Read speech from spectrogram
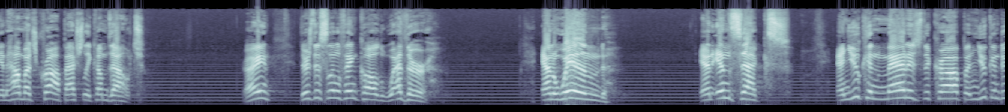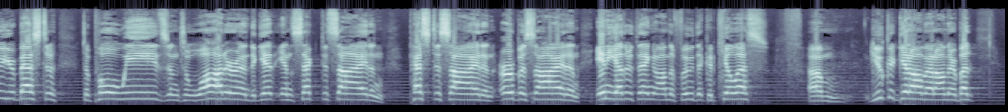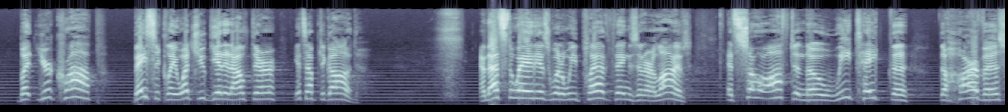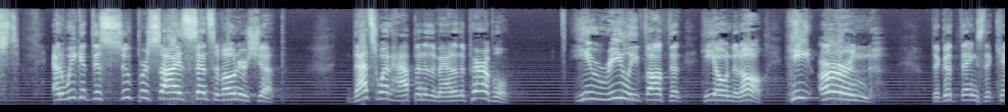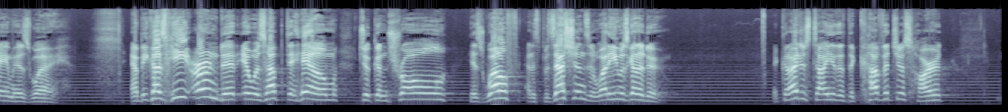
in how much crop actually comes out? Right? There's this little thing called weather and wind and insects. And you can manage the crop and you can do your best to to pull weeds and to water and to get insecticide and pesticide and herbicide and any other thing on the food that could kill us. Um, you could get all that on there, but but your crop, basically, once you get it out there, it's up to God. And that's the way it is when we plant things in our lives. And so often, though, we take the, the harvest and we get this supersized sense of ownership. That's what happened to the man in the parable. He really thought that he owned it all. He earned the good things that came his way. And because he earned it, it was up to him to control his wealth and his possessions and what he was going to do. And could I just tell you that the covetous heart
